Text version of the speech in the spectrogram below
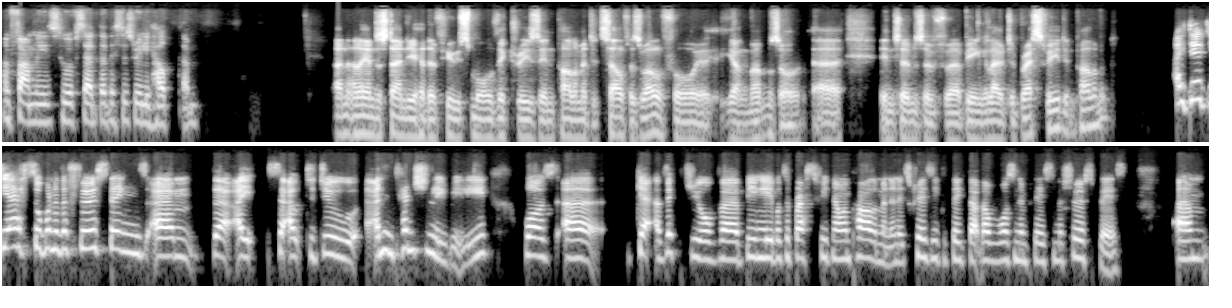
and families who have said that this has really helped them. And, and, I understand you had a few small victories in Parliament itself as well for young mums, or uh, in terms of uh, being allowed to breastfeed in Parliament. I did, yes. So one of the first things um, that I set out to do, unintentionally really, was uh, get a victory over being able to breastfeed now in Parliament. And it's crazy to think that that wasn't in place in the first place. Um,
